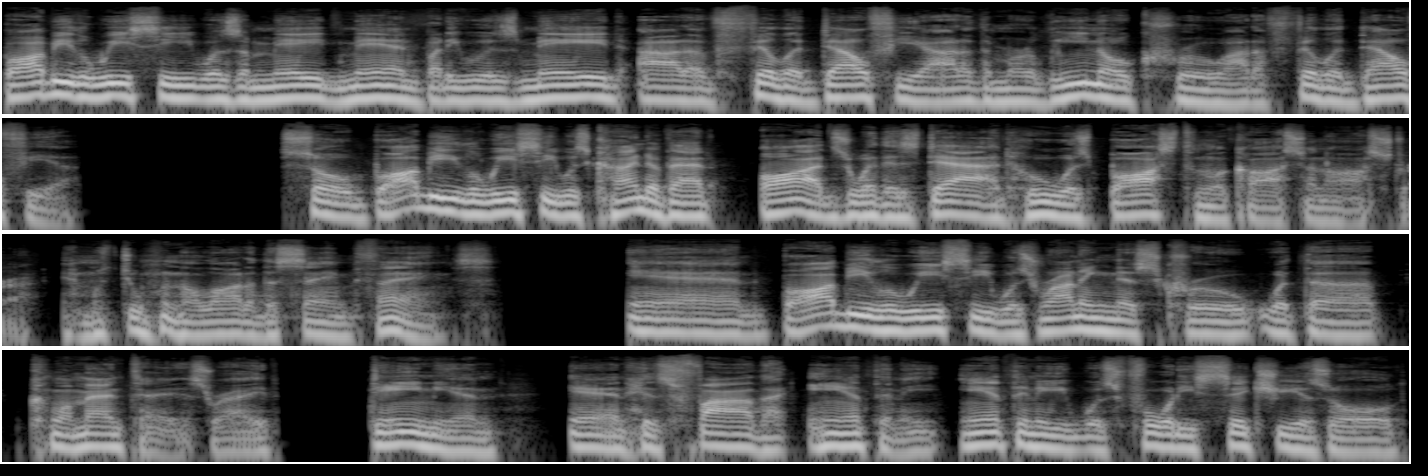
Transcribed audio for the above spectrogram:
Bobby Luisi was a made man, but he was made out of Philadelphia, out of the Merlino crew out of Philadelphia. So Bobby Luisi was kind of at odds with his dad, who was Boston La and Nostra and was doing a lot of the same things. And Bobby Luisi was running this crew with the Clementes, right? Damien and his father, Anthony. Anthony was 46 years old.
